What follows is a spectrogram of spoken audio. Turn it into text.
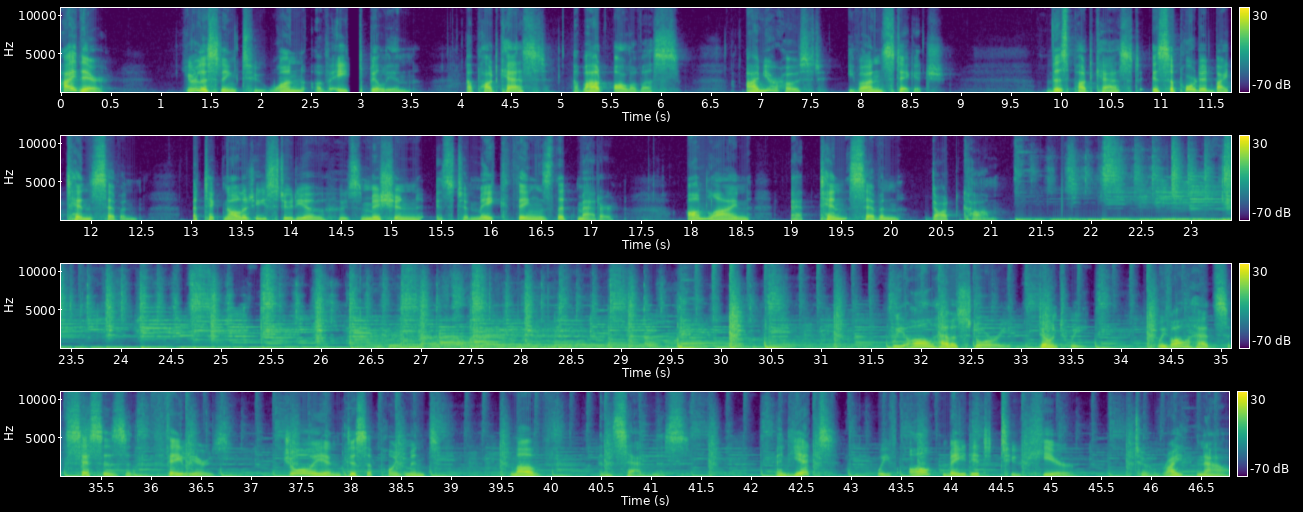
Hi there. You're listening to One of Eight Billion, a podcast about all of us. I'm your host, Ivan Stegic. This podcast is supported by TEN7, a technology studio whose mission is to make things that matter, online at TEN7.com. We all have a story, don't we? We've all had successes and failures, joy and disappointment, love and sadness. And yet, we've all made it to here, to right now.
